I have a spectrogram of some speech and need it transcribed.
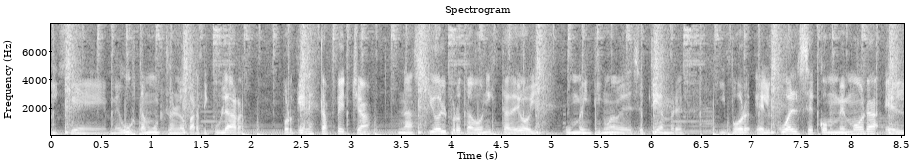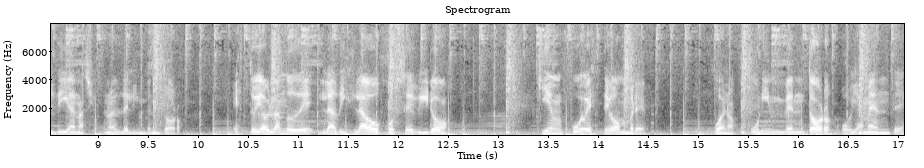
y que me gusta mucho en lo particular, porque en esta fecha nació el protagonista de hoy, un 29 de septiembre, y por el cual se conmemora el Día Nacional del Inventor. Estoy hablando de Ladislao José Viró. ¿Quién fue este hombre? Bueno, un inventor, obviamente,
